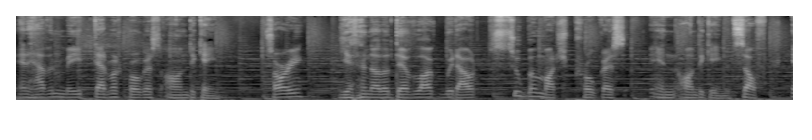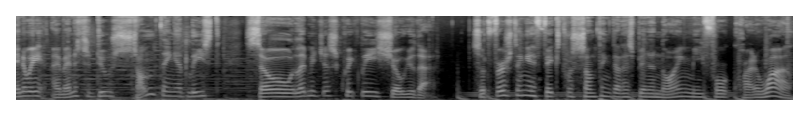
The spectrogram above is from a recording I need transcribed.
and haven't made that much progress on the game. Sorry, yet another devlog without super much progress in on the game itself. Anyway, I managed to do something at least, so let me just quickly show you that. So the first thing I fixed was something that has been annoying me for quite a while,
